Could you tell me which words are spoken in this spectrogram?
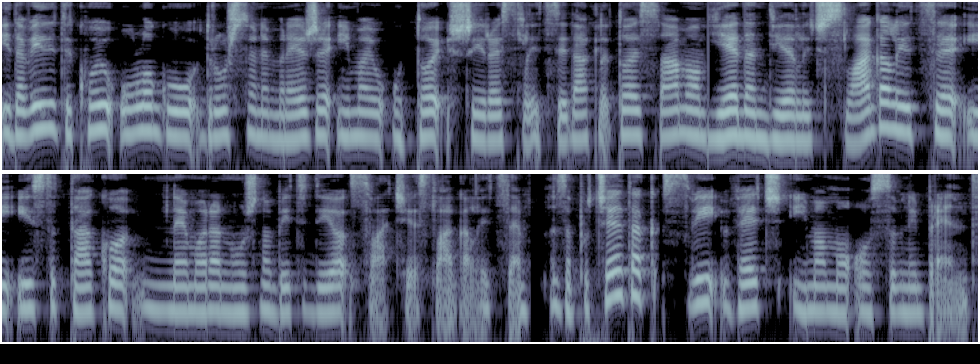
i da vidite koju ulogu društvene mreže imaju u toj široj slici. Dakle, to je samo jedan dijelić slagalice i isto tako ne mora nužno biti dio svačije slagalice. Za početak svi već imamo osobni brand.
